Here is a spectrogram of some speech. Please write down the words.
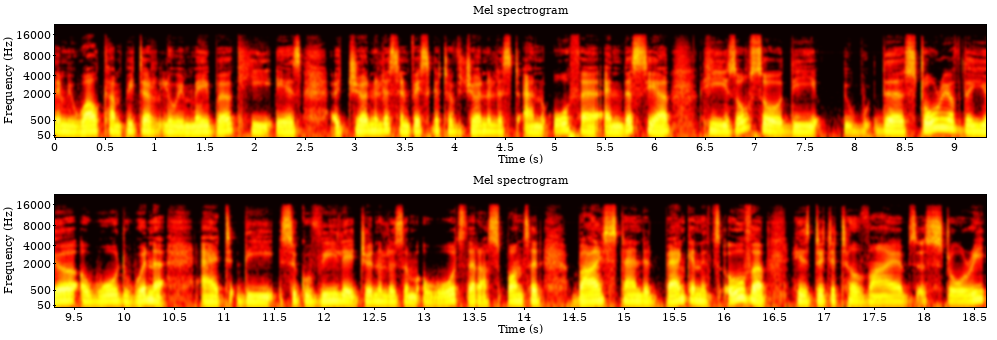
Let me welcome Pieter-Louis Myburgh. He is a journalist, investigative journalist, and author. And this year, he is also the the Story of the Year award winner at the Sikuvile Journalism Awards that are sponsored by Standard Bank. And it's over his Digital Vibes story.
